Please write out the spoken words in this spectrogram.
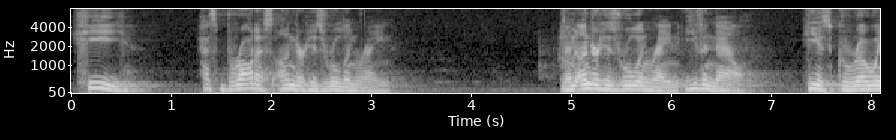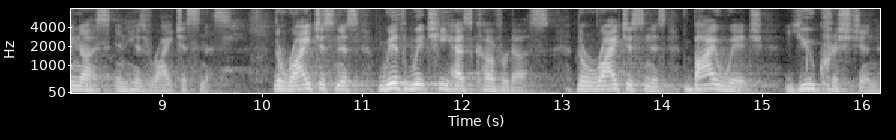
He has brought us under His rule and reign. And under His rule and reign, even now, he is growing us in His righteousness, the righteousness with which He has covered us, the righteousness by which you, Christian,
